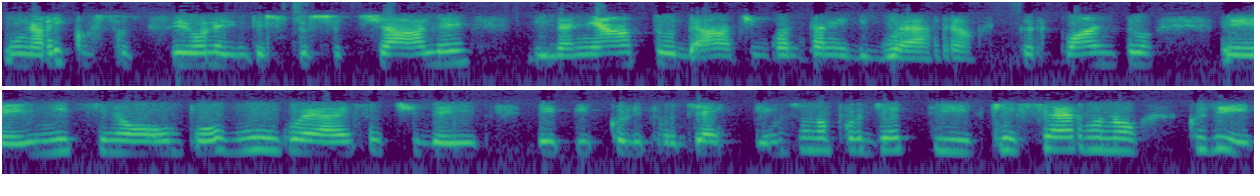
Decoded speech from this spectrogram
una ricostruzione di un tessuto sociale dilaniato da 50 anni di guerra, per quanto eh, inizino un po' ovunque a esserci dei, dei, piccoli progetti, ma sono progetti che servono così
